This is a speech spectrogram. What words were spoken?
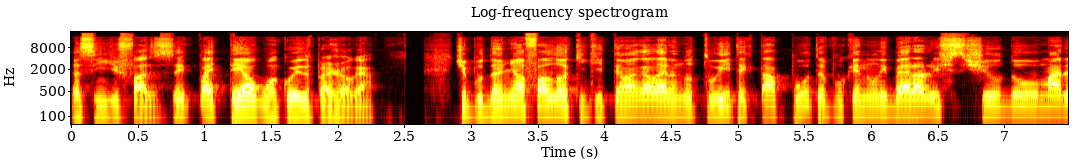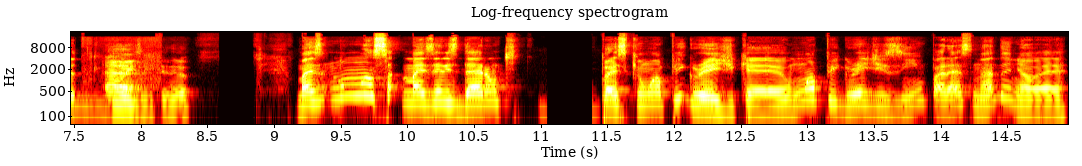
assim, de fase. Sempre vai ter alguma coisa para jogar. Tipo, o Daniel falou aqui que tem uma galera no Twitter que tá puta porque não liberaram o estilo do Mario 2, é. entendeu? Mas, não, mas eles deram que, parece que um upgrade, que é um upgradezinho, parece, não é, Daniel? É,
